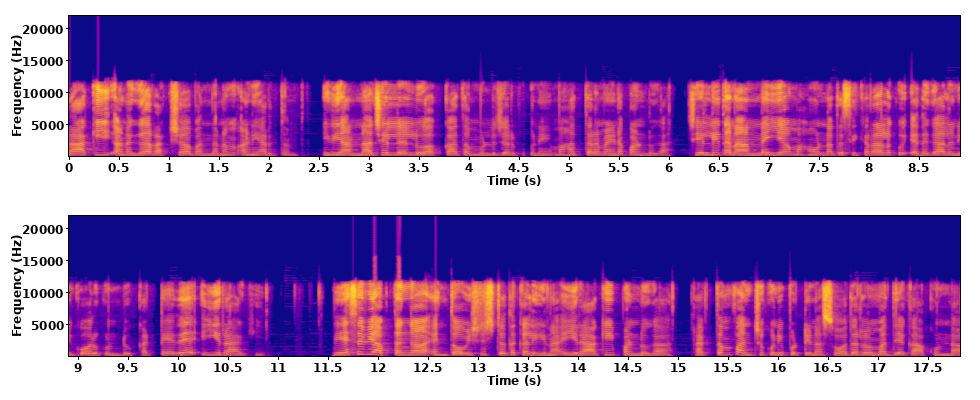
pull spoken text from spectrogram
రాఖీ అనగా రక్షాబంధనం అని అర్థం. ఇది అన్నా చెల్లెళ్ళు అక్కా తమ్ముళ్ళు జరుపుకునే మహత్తరమైన పండుగ. చెల్లి తన అన్నయ్య మహోన్నత శిఖరాలకు ఎదగాలని కోరుకుంటూ కట్టేదే ఈ రాఖీ. దేశవ్యాప్తంగా ఎంతో విశిష్టత కలిగిన ఈ రాఖీ పండుగ రక్తం పంచుకుని పుట్టిన సోదరుల మధ్య కాకుండా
